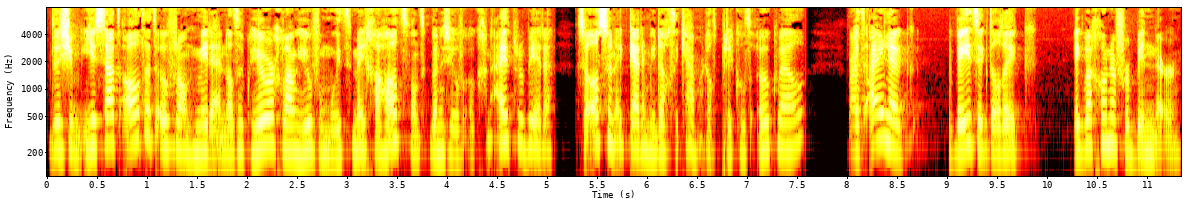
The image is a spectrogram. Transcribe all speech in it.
Dus je, je staat altijd overal in het midden. En dat heb ik heel erg lang heel veel moeite mee gehad. Want ik ben dus heel ook gaan uitproberen. Zoals een academy dacht ik, ja, maar dat prikkelt ook wel. Maar uiteindelijk weet ik dat ik... Ik ben gewoon een verbinder.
